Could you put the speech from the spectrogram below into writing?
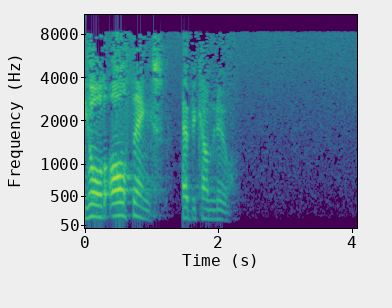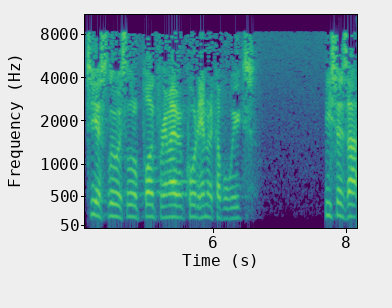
Behold, all things have become new. C.S. Lewis, a little plug for him. I haven't quoted him in a couple weeks. He says, I,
